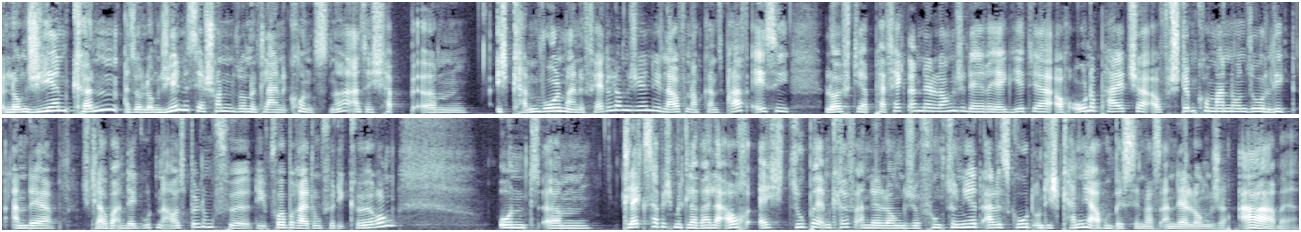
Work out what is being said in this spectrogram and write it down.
Longieren können, also Longieren ist ja schon so eine kleine Kunst, ne? Also ich habe, ähm, ich kann wohl meine Pferde longieren, die laufen auch ganz brav. AC läuft ja perfekt an der Longe, der reagiert ja auch ohne Peitsche auf Stimmkommando und so, liegt an der, ich glaube, an der guten Ausbildung für die Vorbereitung für die Körung. Und ähm, Klecks habe ich mittlerweile auch echt super im Griff an der Longe. Funktioniert alles gut und ich kann ja auch ein bisschen was an der Longe. Aber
